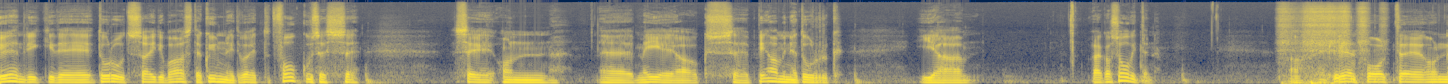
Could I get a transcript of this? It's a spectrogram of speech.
Ühendriikide turud said juba aastakümneid võetud fookusesse. see on äh, meie jaoks peamine turg ja väga soovitan noh, ühelt poolt äh, on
